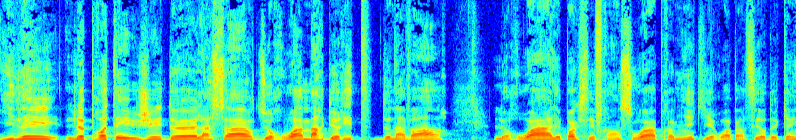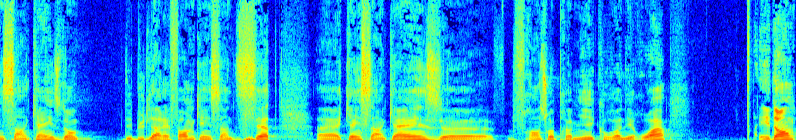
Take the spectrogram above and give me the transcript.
il est le protégé de la sœur du roi, Marguerite de Navarre, le roi, à l'époque, c'est François Ier, qui est roi à partir de 1515, donc début de la Réforme, 1517, 1515, euh, euh, François Ier est couronné roi. Et donc,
